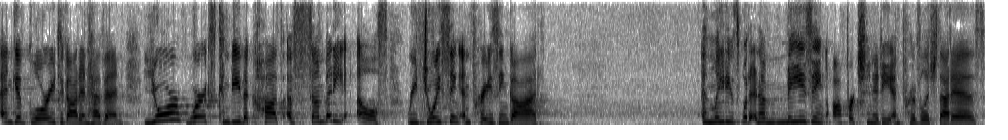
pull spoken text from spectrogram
and give glory to God in heaven. Your works can be the cause of somebody else rejoicing and praising God. And, ladies, what an amazing opportunity and privilege that is.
